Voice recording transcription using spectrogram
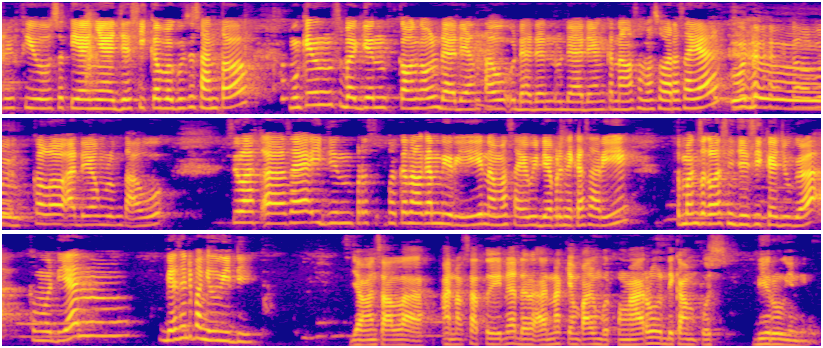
review setianya Jessica Bagus Susanto. Mungkin sebagian kawan-kawan udah ada yang tahu, udah dan udah ada yang kenal sama suara saya. Kalau kalau ada yang belum tahu, silak eh, saya izin perkenalkan diri. Nama saya Widya Pernikasari, teman sekelasnya Jessica juga. Kemudian biasanya dipanggil Widi. Jangan salah, anak satu ini adalah anak yang paling berpengaruh di kampus biru ini.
